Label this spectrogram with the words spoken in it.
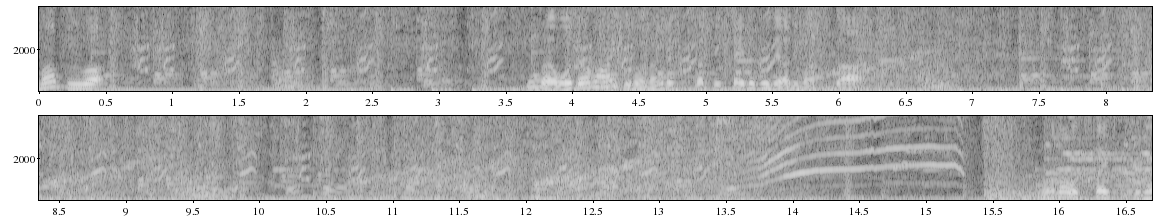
まずは、今回お邪魔アイテムをなるべく使っていきたいところでありますが、技を使いつつも、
